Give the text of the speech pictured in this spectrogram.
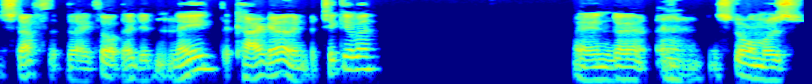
stuff that they thought they didn't need, the cargo in particular. And uh, the storm was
